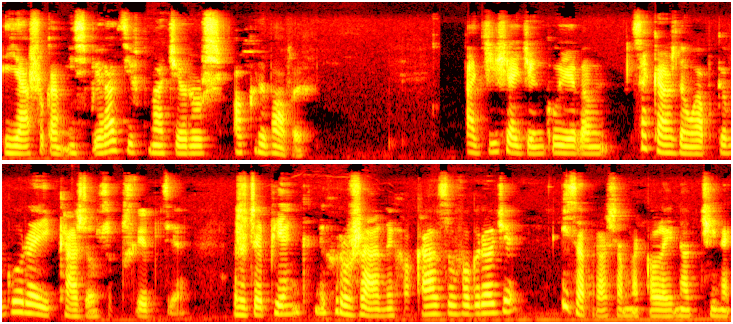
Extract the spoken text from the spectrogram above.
Ja szukam inspiracji w temacie róż okrywowych. A dzisiaj dziękuję Wam za każdą łapkę w górę i każdą subskrypcję. Życzę pięknych, różanych okazów w ogrodzie i zapraszam na kolejny odcinek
